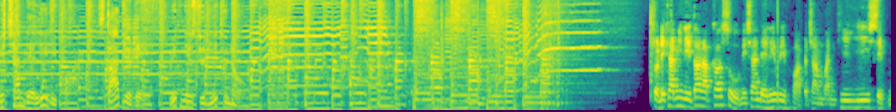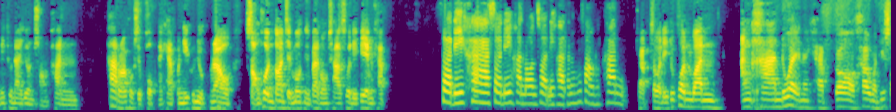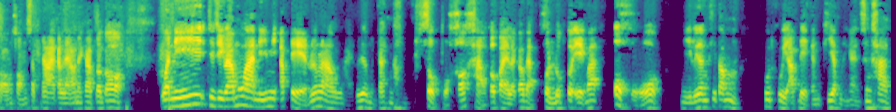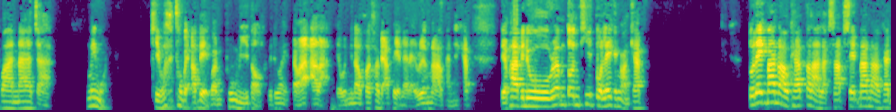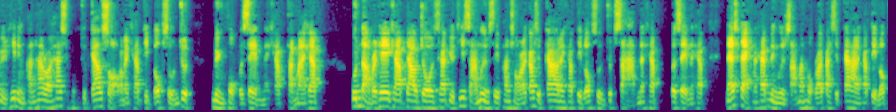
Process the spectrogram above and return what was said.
Mission Daily Report start your day with news you need to know สวัสดีครับ ยินดีต้อนรับเข้าสู่ Mission Daily Report ประจำวันที่ 20 มิถุนายน 2566 นะครับ วันนี้คุณอยู่กับเรา 2 คนตอน7โมงถึง8โมงเช้าสวัสดีพี่เอ็มครับ สวัสดีค่ะ สวัสดีค่ะนนท์สวัสดีค่ะท่านผู้ฟังทุกท่าน ครับ สวัสดีทุกคนวันอังคารด้วยนะครับ ก็เข้าวันที่2ของสัปดาห์กันแล้วนะครับ แล้วก็ วันนี้จริงๆแล้วเมื่อวานนี้มีอัปเดตเรื่องราวหลายเรื่องเหมือนกันส่งหัวข้อข่าวเข้าไปแล้วก็แบบขนลุกตัวเองว่า โอ้โห มีเรื่องที่ต้องพูดคุยอัปเดตกันเพียบเหมือนกัน ซึ่งคาดว่าน่าจะไม่หมด คิดว่าต้องไปอัปเดตวันพรุ่งนี้ต่อไปด้วย แต่ว่าอะล่ะเดี๋ยววันนี้เราค่อยๆไปอัปเดตหลายๆเรื่องราวกันนะครับ เดี๋ยวพาไปดูเริ่มต้นที่ตัวเลขกันก่อนครับ ตัวเลขบ้านเราครับ ตลาดหลักทรัพย์เซ็ตบ้านเราครับอยู่ที่ 1,556.92 นะครับติดลบ 0.16%นะครับถัดมาครับ หุ้นต่างประเทศครับดาวโจนส์ครับอยู่ที่ 34,299 นะครับ ติดลบ 0.3 นะครับเปอร์เซ็นต์นะครับ NASDAQ นะครับ 13,689 นะครับ ติดลบ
